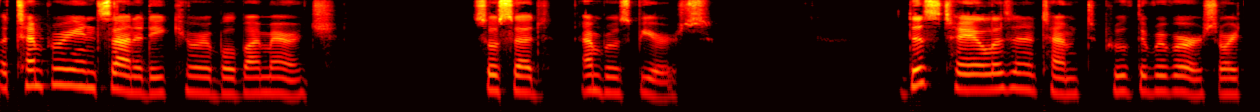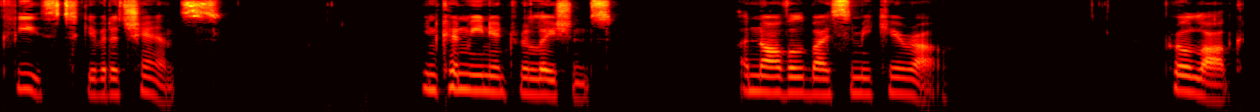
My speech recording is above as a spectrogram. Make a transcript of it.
A temporary insanity curable by marriage. So said Ambrose Bierce. This tale is an attempt to prove the reverse, or at least give it a chance. Inconvenient Relations. A novel by Simi Rao. Prologue.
